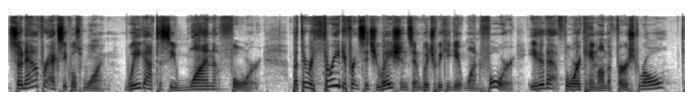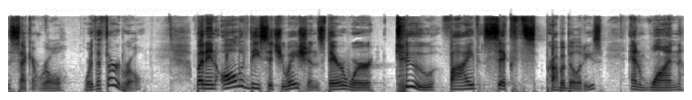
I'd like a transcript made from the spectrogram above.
so now for x equals 1, we got to see 1 4. But there were three different situations in which we could get 1 4. Either that 4 came on the first roll, the second roll, or the third roll. But in all of these situations, there were two 5 sixths probabilities and one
